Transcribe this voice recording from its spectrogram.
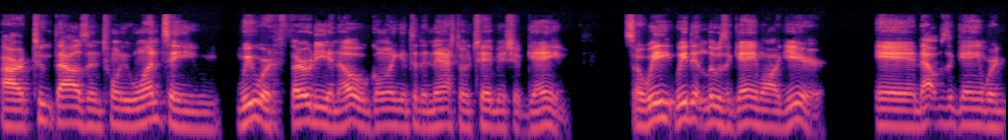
our 2021 team, we were 30 and 0 going into the national championship game. So we we didn't lose a game all year. And that was a game where,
